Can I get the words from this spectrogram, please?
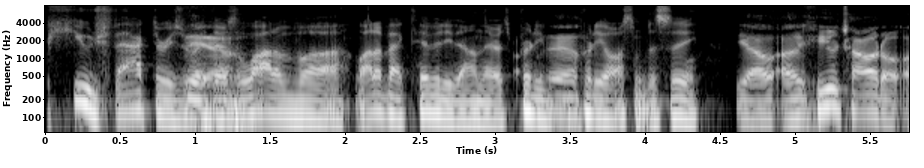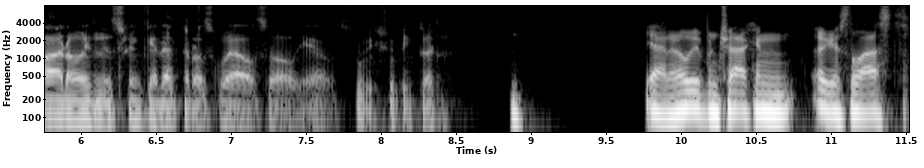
huge factories. Right, Yeah. there's a lot of uh, a lot of activity down there. It's pretty Yeah. pretty awesome to see. Yeah, a huge auto auto industry in Querétaro as well. So yeah, so we should be good. Yeah, I know we've been tracking, I guess, the last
